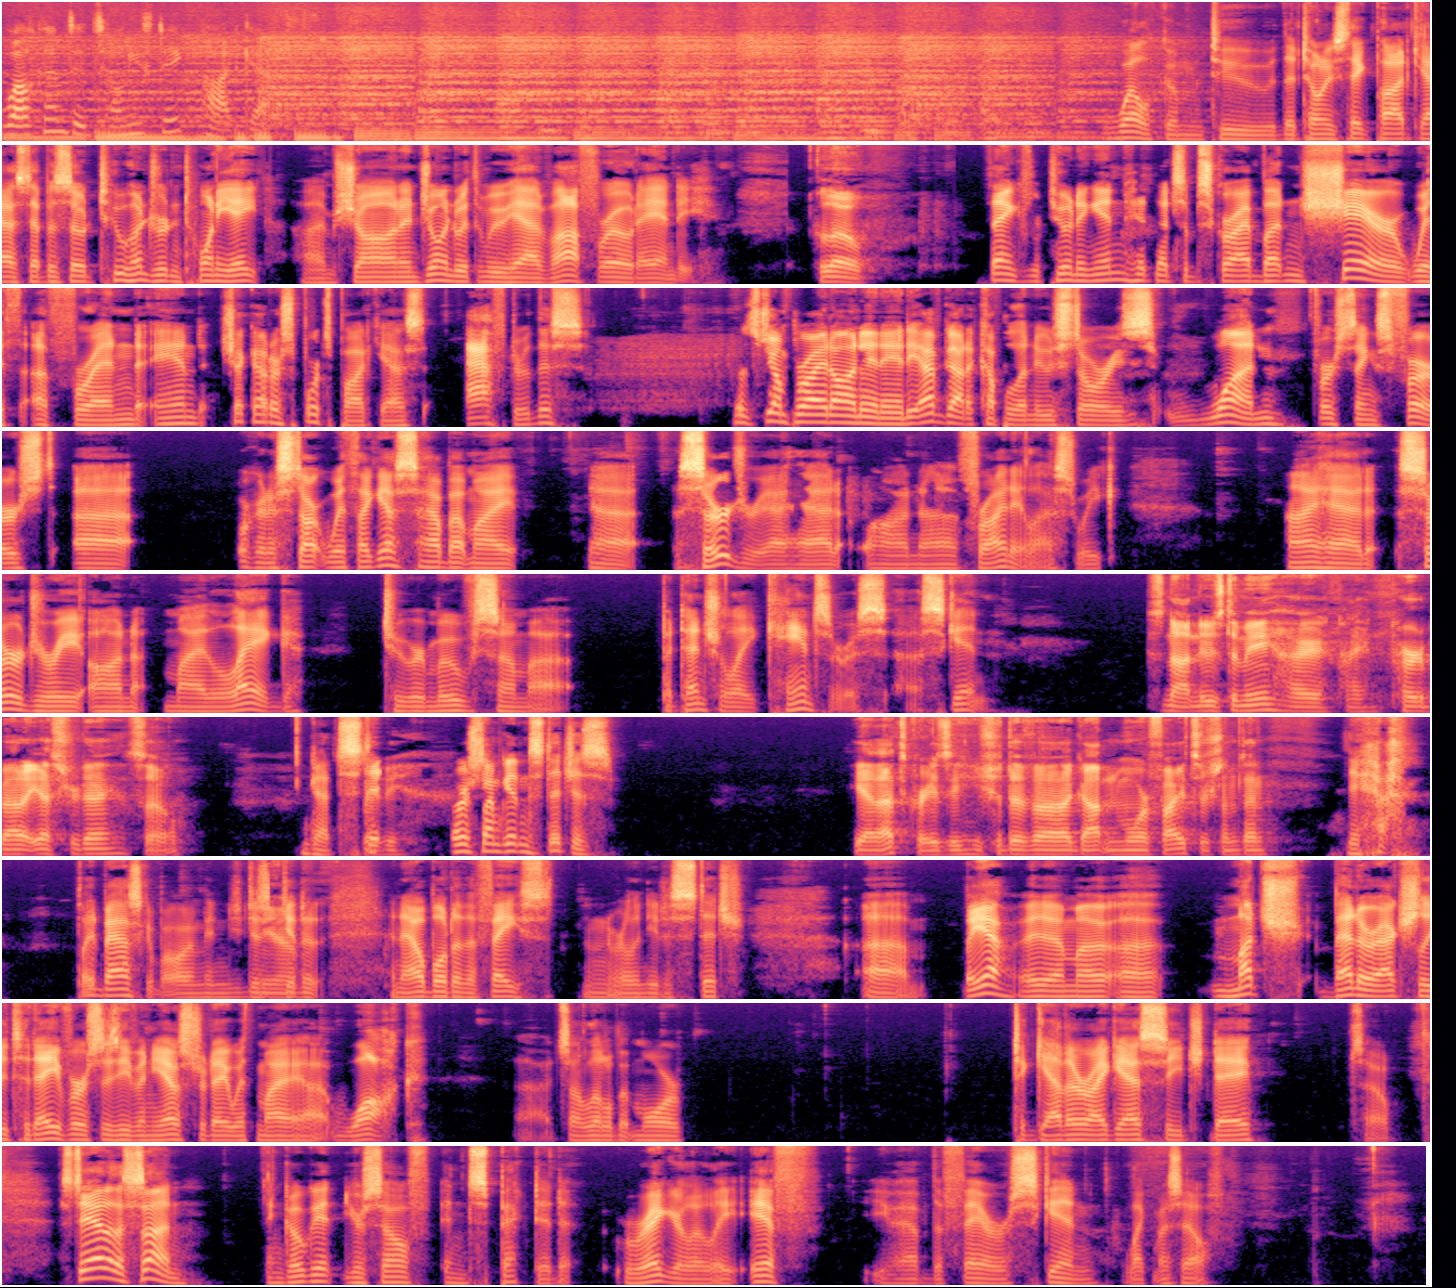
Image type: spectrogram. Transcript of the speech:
Welcome to Tony Steak Podcast. Welcome to the Tony Steak Podcast, episode 228. I'm Sean, and joined with me we have Off Road Andy. Hello. Thank you for tuning in. Hit that subscribe button, share with a friend, and check out our sports podcast after this. Let's jump right on in, Andy. I've got a couple of news stories. One, first things first, uh, we're going to start with, I guess, how about my uh, surgery I had on uh, Friday last week? I had surgery on my leg to remove some uh, potentially cancerous uh, skin. It's not news to me. I, I heard about it yesterday, so Got sti- maybe. first time getting stitches. Yeah, that's crazy. You should have uh, gotten more fights or something. Yeah, played basketball. I mean, you just Yeah. get a, an elbow to the face. Didn't really need a stitch. Um, but yeah, I'm uh, uh, much better actually today versus even yesterday with my uh, walk. Uh, it's a little bit more together, I guess, each day. So stay out of the sun and go get yourself inspected regularly if you have the fair skin like myself.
